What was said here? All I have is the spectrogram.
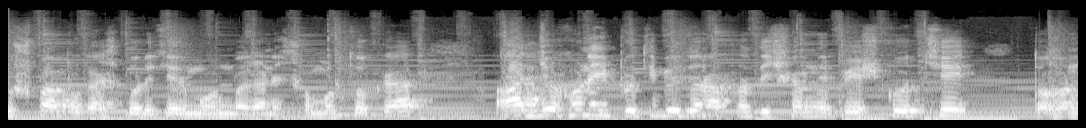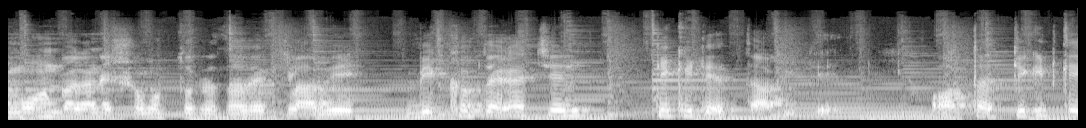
উষ্মা প্রকাশ করেছেন মোহনবাগানের সমর্থকরা। আজ যখন এই প্রতিবেদন আপনাদের সামনে পেশ করছি, তখন মোহনবাগানের সমর্থকরা তাদের ক্লাবে বিক্ষোভ দেখাচ্ছেন টিকিটের দাবিতে। অর্থাৎ টিকিটকে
